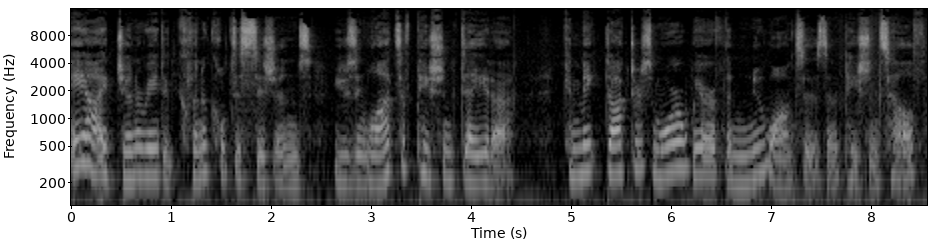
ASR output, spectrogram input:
AI generated clinical decisions using lots of patient data can make doctors more aware of the nuances in a patient's health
